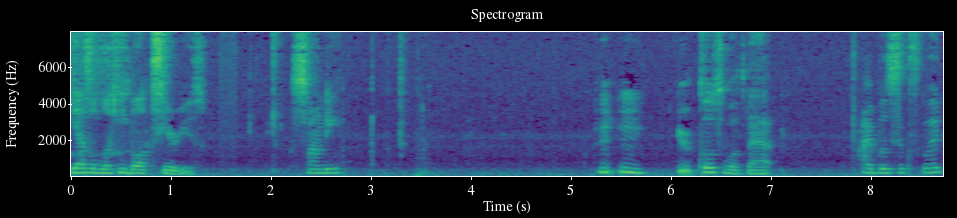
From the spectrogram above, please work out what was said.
He has a Lucky Block series. Sandy. Mm-mm. You're close about that. I blew sixth grade.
